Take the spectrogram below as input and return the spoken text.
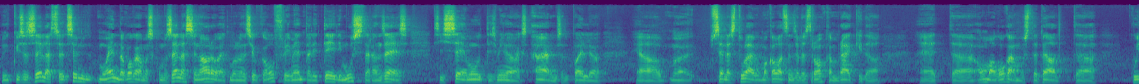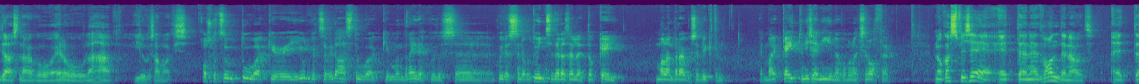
Nüüd, kui sa sellest, see on nüüd mu enda kogemus, kui ma sellest sain aru, et mul on sihuke ohvri mentaliteedi muster on sees, siis see muutis minu jaoks äärmiselt palju. ja ma sellest tuleb, ma kavatsen sellest rohkem rääkida, et äh, oma kogemuste pealt äh, kuidas nagu elu läheb ilusamaks. oskad sa tuua äkki või julged sa või tahad sa tuua äkki mõnda näidet, kuidas, kuidas sa nagu tundsid ära selle, et okei okay,, ma olen praegu see victim. et ma käitun ise nii, nagu ma oleksin ohver. no kasvõi see, et need vandenõud, et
